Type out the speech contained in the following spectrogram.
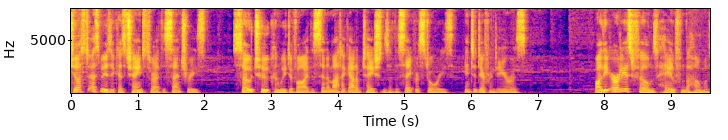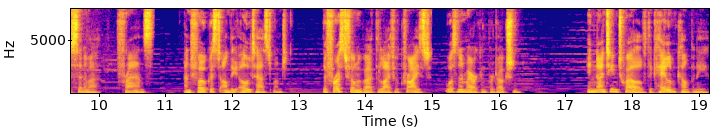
Just as music has changed throughout the centuries, so too can we divide the cinematic adaptations of the sacred stories into different eras. While the earliest films hailed from the home of cinema, France, and focused on the Old Testament, the first film about the life of Christ, was an American production. In 1912, the Kalem Company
